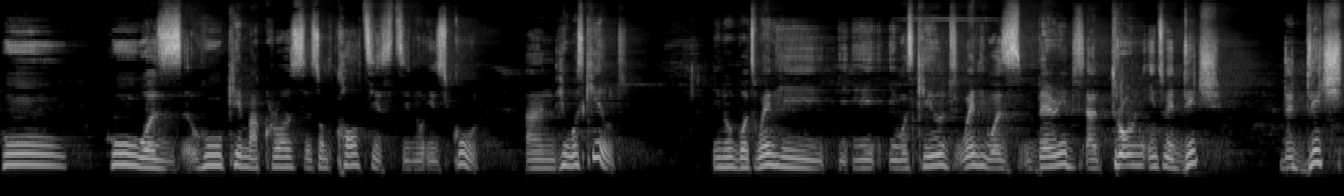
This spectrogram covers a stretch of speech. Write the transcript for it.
who who was who came across some cultists, you know, in school, and he was killed. You know, but when he, he, he was killed, when he was buried and thrown into a ditch, the ditch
